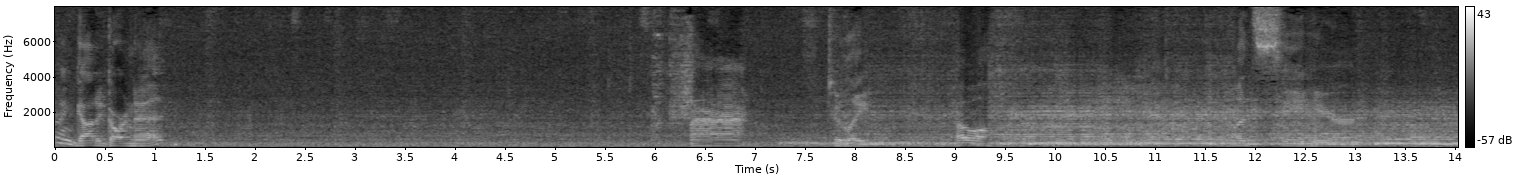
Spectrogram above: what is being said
And got a garnet. Ah, too late. Oh well. Let's see here.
